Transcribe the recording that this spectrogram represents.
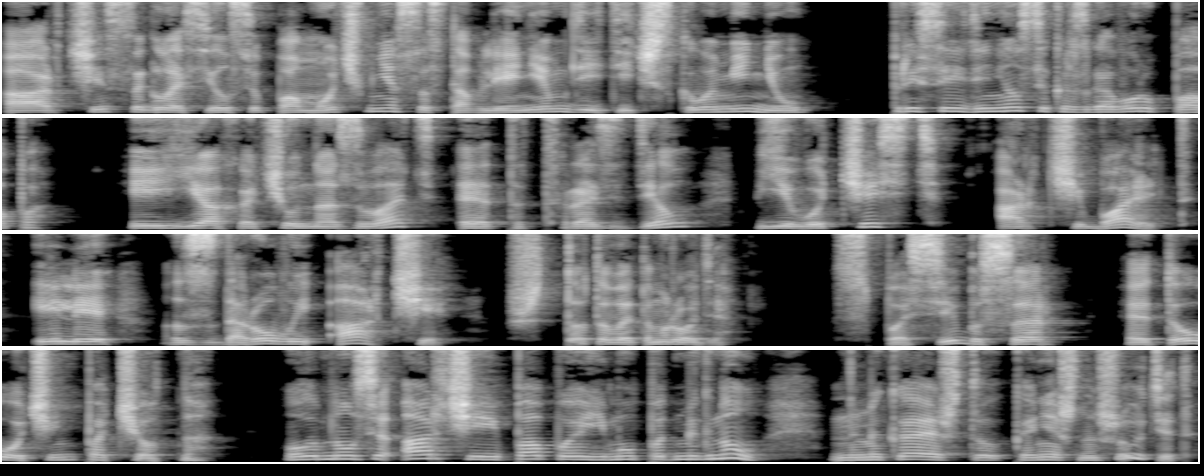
Арчи согласился помочь мне с составлением диетического меню. Присоединился к разговору папа. И я хочу назвать этот раздел в его честь Арчибальд или Здоровый Арчи, что-то в этом роде. Спасибо, сэр, это очень почетно. Улыбнулся Арчи, и папа ему подмигнул, намекая, что, конечно, шутит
